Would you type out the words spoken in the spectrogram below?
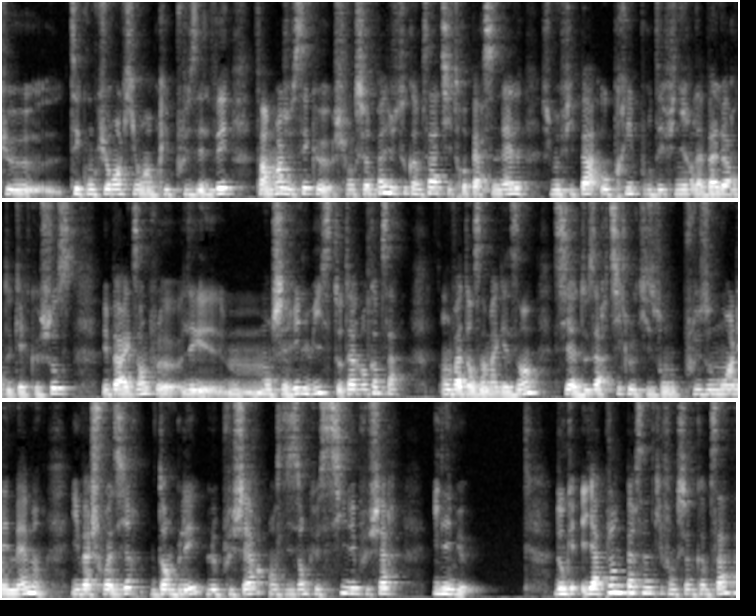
que tes concurrents qui ont un prix plus élevé. Enfin, moi, je sais que je fonctionne pas du tout comme ça à titre personnel. Je me fie pas au prix pour définir la valeur de quelque chose. Mais par exemple, mon chéri, lui, c'est totalement comme ça. On va dans un magasin, s'il y a deux articles qui sont plus ou moins les mêmes, il va choisir d'emblée le plus cher en se disant que s'il est plus cher, il est mieux. Donc, il y a plein de personnes qui fonctionnent comme ça.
